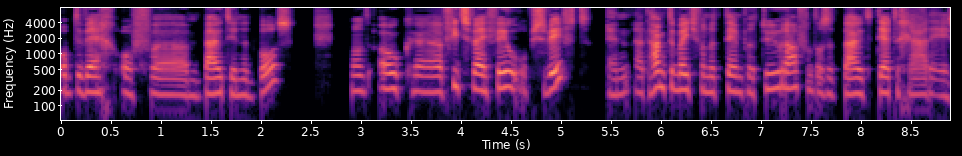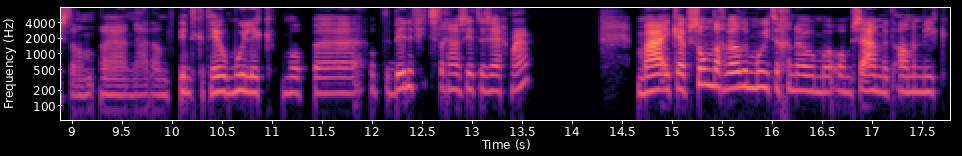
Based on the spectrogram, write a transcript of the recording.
op de weg of uh, buiten in het bos. Want ook fietsen wij veel op Zwift. En het hangt een beetje van de temperatuur af. Want als het buiten 30 graden is, dan, nou, dan vind ik het heel moeilijk om op, op de binnenfiets te gaan zitten, zeg maar. Maar ik heb zondag wel de moeite genomen om samen met Annemiek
